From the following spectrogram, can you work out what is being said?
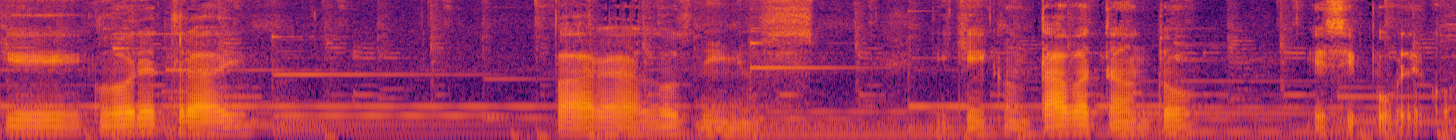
que Gloria trae para los niños y que encantaba tanto ese público.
